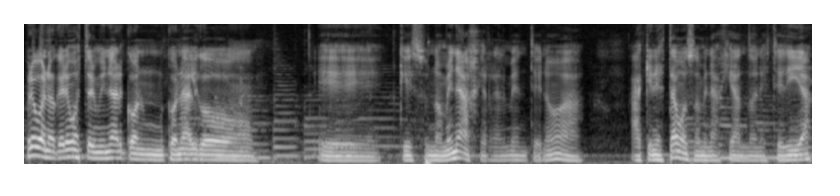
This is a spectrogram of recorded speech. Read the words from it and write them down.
Pero bueno, queremos terminar con, con algo eh, que es un homenaje realmente, ¿no? A, a quien estamos homenajeando en este día,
